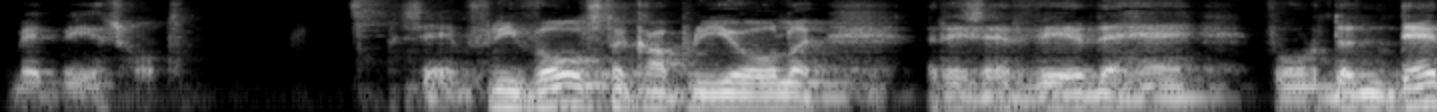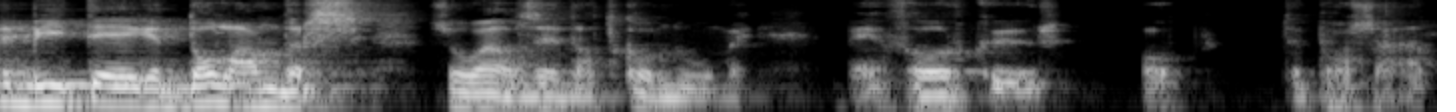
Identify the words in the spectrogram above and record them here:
met Beerschot. Zijn frivolste capriolen reserveerde hij voor de derby tegen Dollanders, zoals hij dat kon noemen, bij voorkeur op de Boszaal.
